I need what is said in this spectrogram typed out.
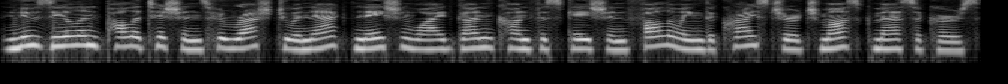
New Zealand politicians who rushed to enact nationwide gun confiscation following the Christchurch mosque massacres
